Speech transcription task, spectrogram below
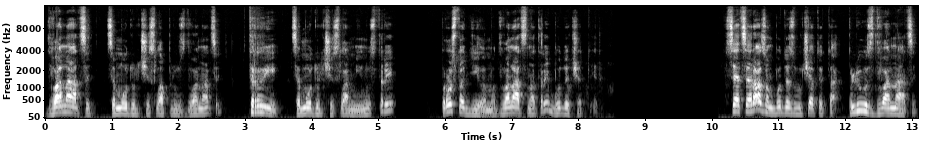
12 це модуль числа плюс 12. 3 це модуль числа мінус 3. Просто ділимо. 12 на 3 буде 4. Все це разом буде звучати так. Плюс 12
